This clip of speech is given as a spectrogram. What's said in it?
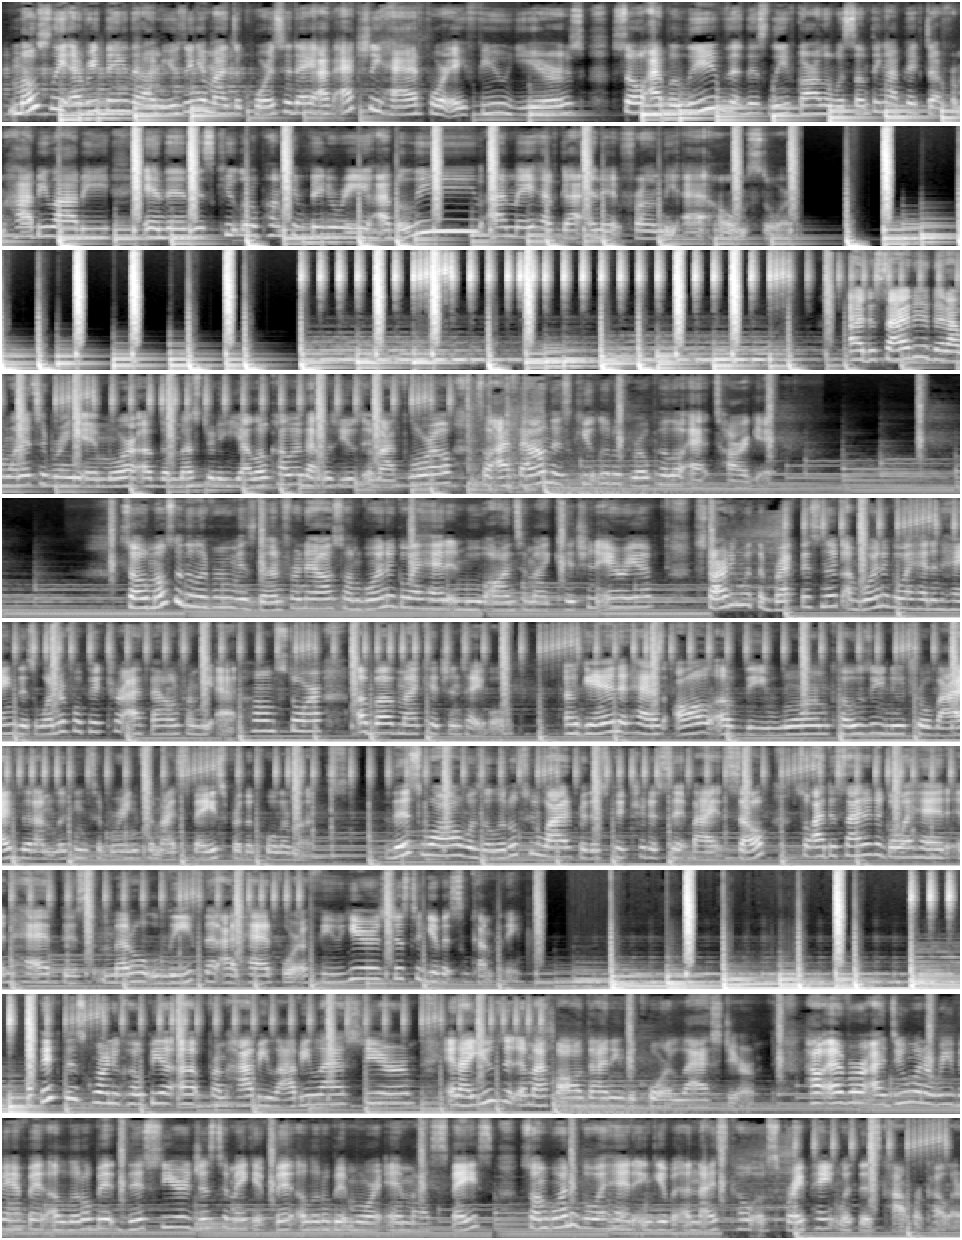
Mostly everything that I'm using in my decor today, I've actually had for a few years. So I believe that this leaf garland was something I picked up from Hobby Lobby. And then this cute little pumpkin figurine, I believe I may have gotten it from the at home store. I decided that I wanted to bring in more of the mustardy yellow color that was used in my floral, so I found this cute little throw pillow at Target. So most of the living room is done for now, so I'm going to go ahead and move on to my kitchen area. Starting with the breakfast nook, I'm going to go ahead and hang this wonderful picture I found from the at-home store above my kitchen table. Again, it has all of the warm, cozy, neutral vibes that I'm looking to bring to my space for the cooler months. This wall was a little too wide for this picture to sit by itself, so I decided to go ahead and add this metal leaf that I've had for a few years just to give it some company. Picked this cornucopia up from Hobby Lobby last year and I used it in my fall dining decor last year. However, I do want to revamp it a little bit this year just to make it fit a little bit more in my space. So I'm going to go ahead and give it a nice coat of spray paint with this copper color.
